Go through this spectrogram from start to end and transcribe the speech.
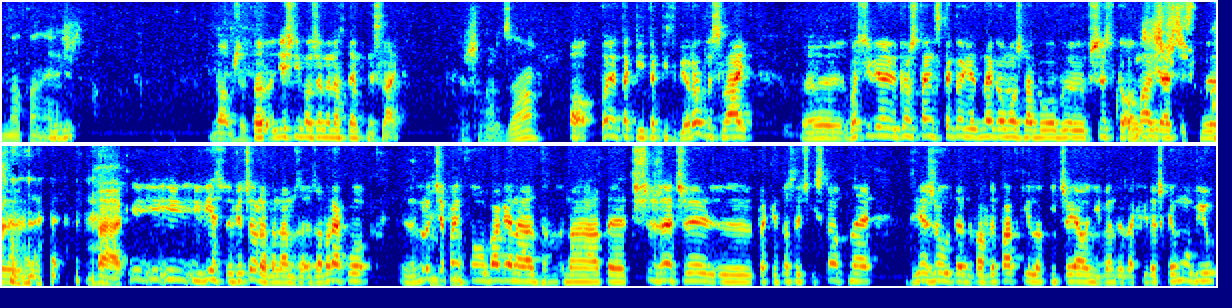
No to nieźle. Dobrze, to jeśli możemy następny slajd. Proszę bardzo. O, to jest taki, taki zbiorowy slajd. E, właściwie korzystając z tego jednego można byłoby wszystko omawiać. Wszystko. E, tak, i, i, i wieczorem by nam zabrakło. Zwróćcie mhm. Państwo uwagę na, na te trzy rzeczy, e, takie dosyć istotne. Dwie żółte, dwa wypadki lotnicze, ja o nich będę za chwileczkę mówił.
